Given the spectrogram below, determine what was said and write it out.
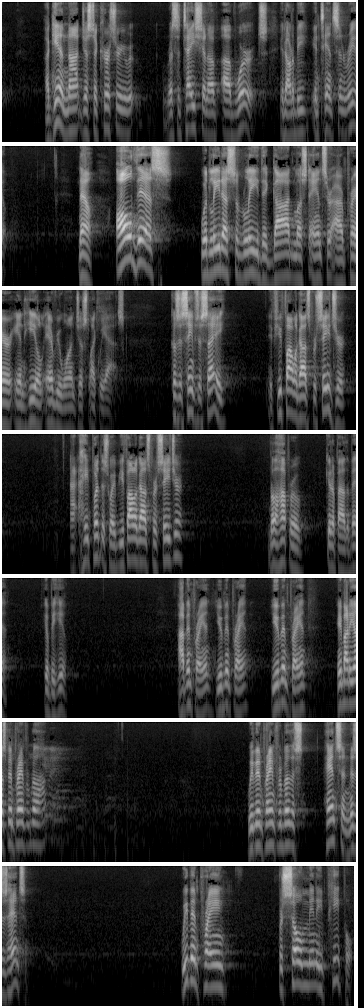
Again, not just a cursory recitation of, of words, it ought to be intense and real. Now, all this would lead us to believe that God must answer our prayer and heal everyone just like we ask. Because it seems to say if you follow God's procedure, I hate to put it this way, but you follow God's procedure, Brother Hopper will get up out of the bed. He'll be healed. I've been praying. You've been praying. You've been praying. Anybody else been praying for Brother Hopper? We've been praying for Brother Hanson, Mrs. Hanson. We've been praying for so many people.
